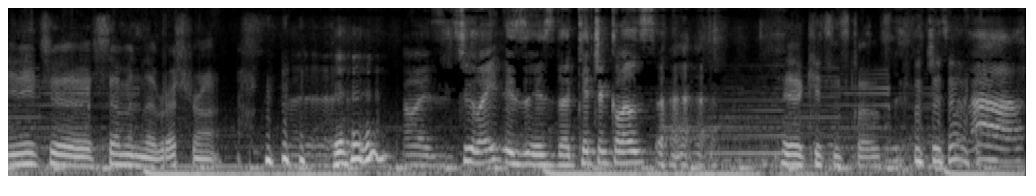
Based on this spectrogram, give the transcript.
you need to summon the restaurant. oh, is it too late? Is is the kitchen closed? Yeah, kitchen's closed. ah,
